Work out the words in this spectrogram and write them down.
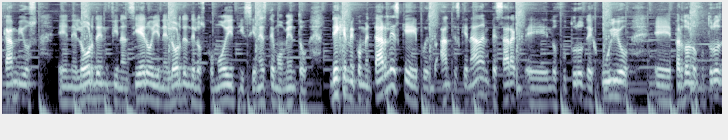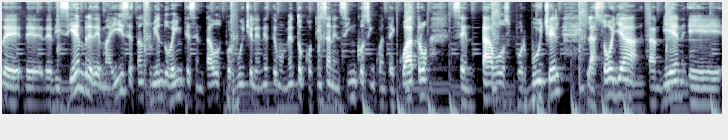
cambios en el orden financiero y en el orden de los commodities y en este momento. Déjenme comentarles que, pues, antes que nada, empezar eh, los futuros de julio, eh, perdón, los futuros de, diciembre de maíz están subiendo 20 centavos por buchel. En este momento cotizan en 5.54 centavos por buchel. La soya también, eh,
